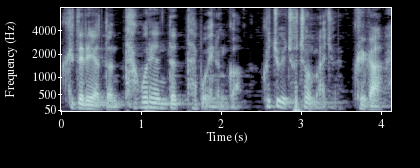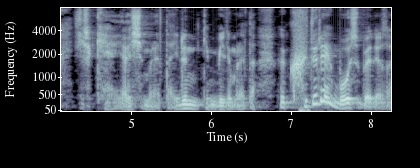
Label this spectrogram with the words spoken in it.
그들의 어떤 탁월한 듯해 보이는 것, 그쪽에 초점을 맞춰요. 그가 이렇게 열심을 했다. 이런 믿음을 했다. 그 그들의 모습에 대해서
